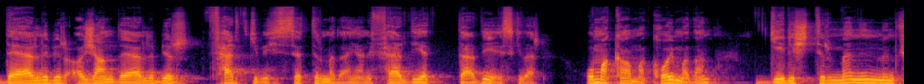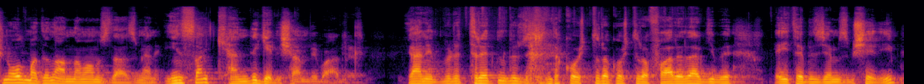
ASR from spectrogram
değerli bir ajan, değerli bir fert gibi hissettirmeden yani ferdiyet derdi ya eskiler. O makama koymadan geliştirmenin mümkün olmadığını anlamamız lazım. Yani insan kendi gelişen bir varlık. Yani böyle treadmill üzerinde koştura koştura fareler gibi eğitebileceğimiz bir şey değil.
